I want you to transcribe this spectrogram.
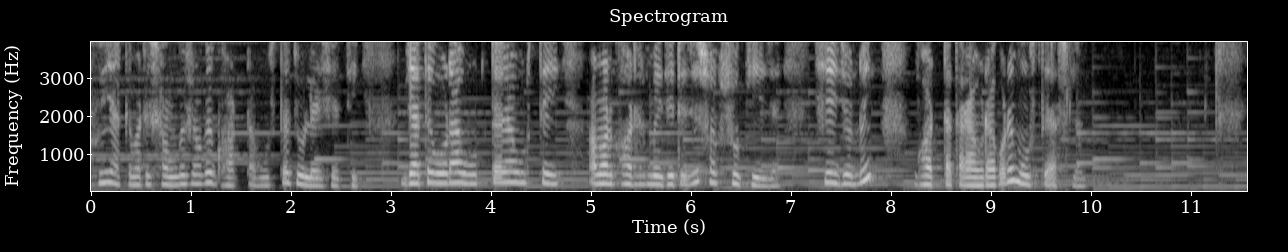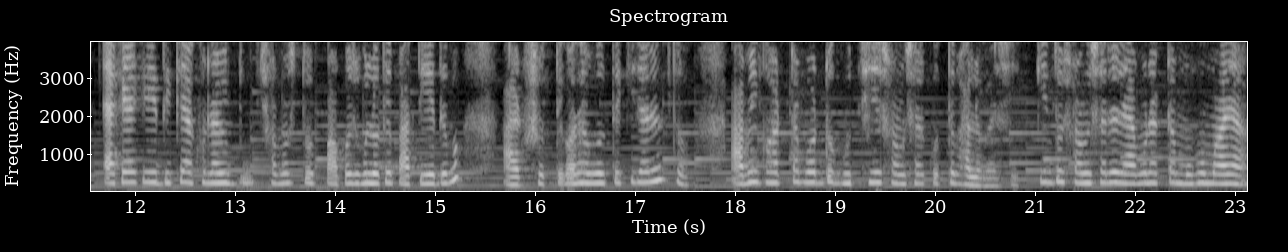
ধুই একেবারে সঙ্গে সঙ্গে ঘরটা মুছতে চলে এসেছি, যাতে ওরা উঠতে না উঠতেই আমার ঘরের মেঝে টেজে সব শুকিয়ে যায়। সেই জন্যই ঘরটা তাড়াহুড়া করে মুছতে আসলাম। একে একে এদিকে এখন আমি সমস্ত পাপোশগুলোকে পাতিয়ে দেব। আর সত্যি কথা বলতে কি জানেন তো? আমি ঘরটা বড্ড গুছিয়ে সংসার করতে ভালোবাসি। কিন্তু সংসারের এমন একটা মোহ মায়া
